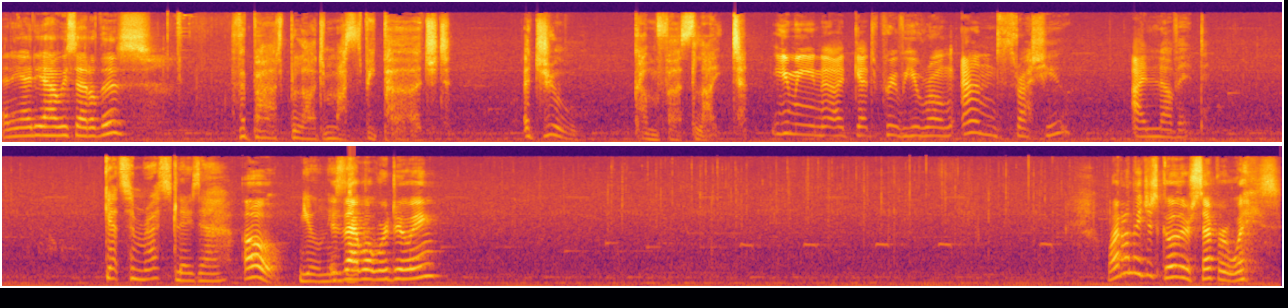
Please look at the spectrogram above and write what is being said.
any idea how we settle this? The bad blood must be purged. A jewel come first light. You mean I'd get to prove you wrong and thrash you? I love it. Get some rest, Lae'zel. Oh, You'll need is that it. what we're doing? Why don't they just go their separate ways?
